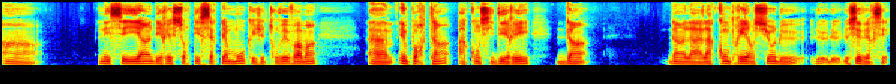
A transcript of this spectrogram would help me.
en, en essayant de ressortir certains mots que j'ai trouvé vraiment euh, importants à considérer dans, la, compréhension de, ces versets.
